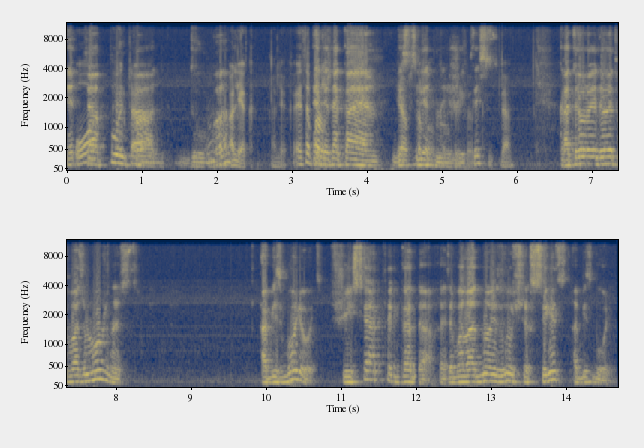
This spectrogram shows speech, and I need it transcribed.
Это О, пульпа это, дуба. Ну, Олег. Олег. Это, это такая бесцветная жидкость, да. которая дает возможность обезболивать в 60-х годах. Это было одно из лучших средств обезболивать.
